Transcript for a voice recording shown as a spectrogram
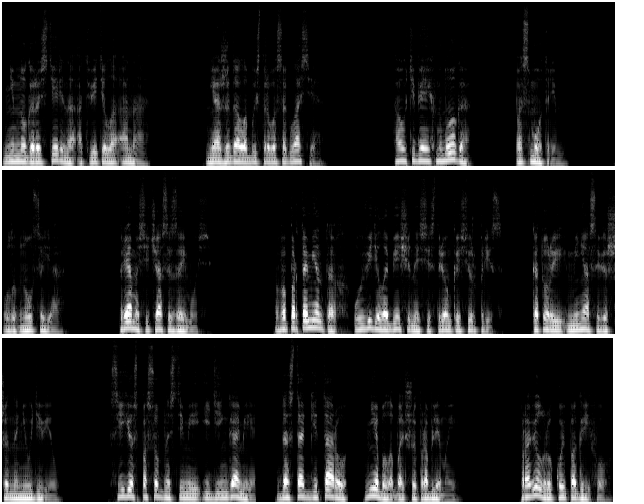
Немного растерянно ответила она. Не ожидала быстрого согласия. А у тебя их много? Посмотрим. Улыбнулся я. Прямо сейчас и займусь. В апартаментах увидел обещанный сестренкой сюрприз, который меня совершенно не удивил. С ее способностями и деньгами достать гитару не было большой проблемой. Провел рукой по грифу.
